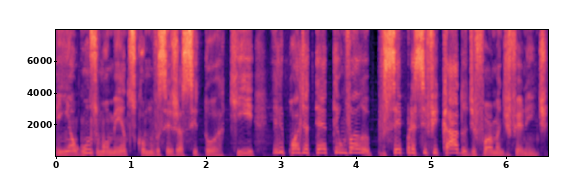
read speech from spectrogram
em alguns momentos, como você já citou aqui, ele pode até ter um valor, ser precificado de forma diferente.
